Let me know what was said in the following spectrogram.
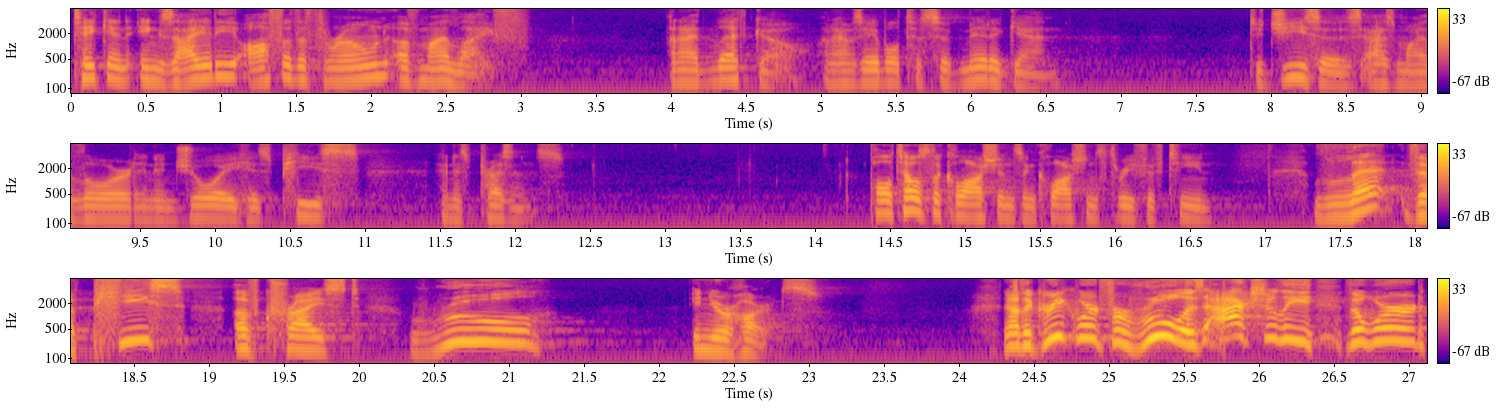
taken anxiety off of the throne of my life. And I'd let go, and I was able to submit again to Jesus as my Lord and enjoy his peace and his presence. Paul tells the Colossians in Colossians 3:15, "Let the peace of Christ rule in your hearts." Now the Greek word for rule is actually the word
